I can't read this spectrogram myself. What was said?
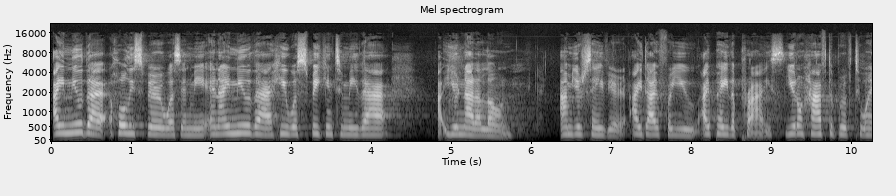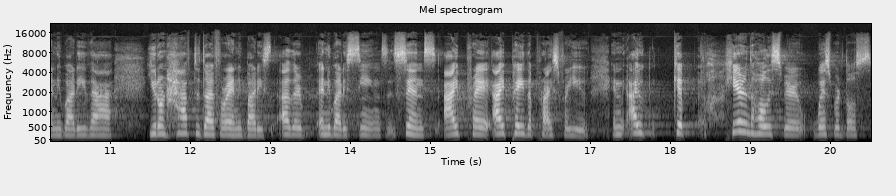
I knew that Holy Spirit was in me, and I knew that He was speaking to me that uh, you're not alone. I'm your savior. I die for you. I pay the price. You don't have to prove to anybody that you don't have to die for anybody's other anybody's sins. Sins. I pray. I pay the price for you. And I kept hearing the Holy Spirit whisper those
